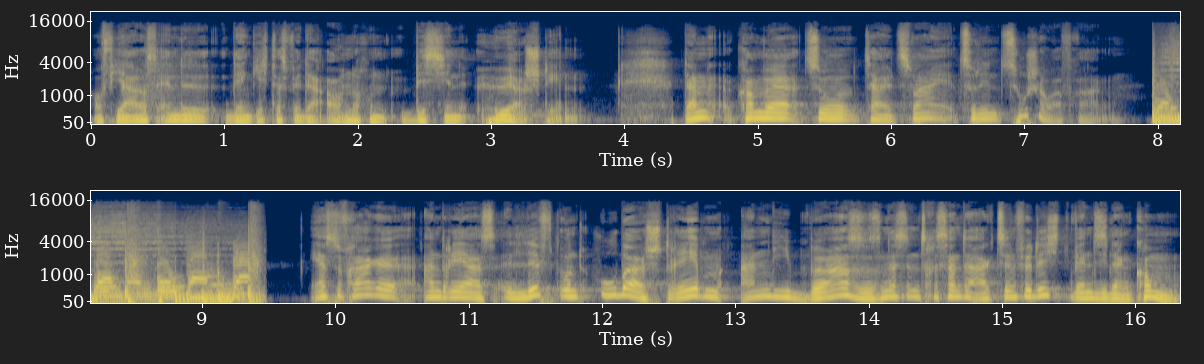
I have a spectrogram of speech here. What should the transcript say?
auf Jahresende denke ich, dass wir da auch noch ein bisschen höher stehen. Dann kommen wir zu Teil zwei zu den Zuschauerfragen. Erste Frage, Andreas. Lyft und Uber streben an die Börse. Sind das interessante Aktien für dich, wenn sie dann kommen?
